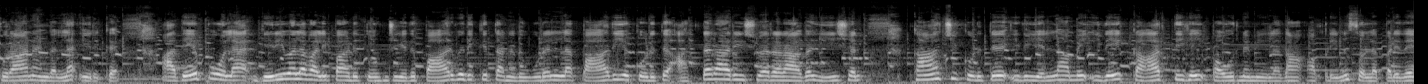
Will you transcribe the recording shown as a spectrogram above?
புராணங்கள்ல இருக்கு. அதே போல கிரிவல வழிபாடு தோன்றியது பார்வதிக்கு தனது உடல்ல பாதியை கொடுத்து அர்த்தநாரீஸ்வரராக ஈசன் காட்சி கொடுத்து இது எல்லாமே இதே கார்த்திகை பௌர்ணமியில தான் அப்படின்னு சொல்லப்படுது.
